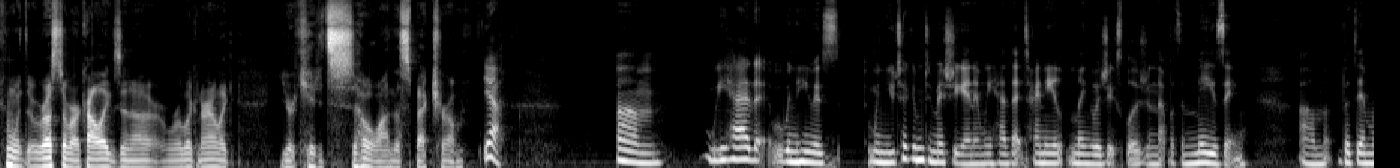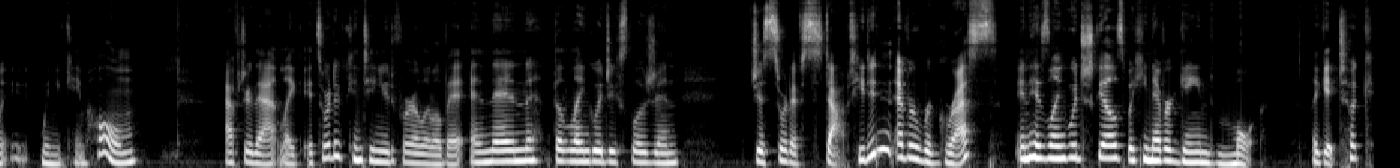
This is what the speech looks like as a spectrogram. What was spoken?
with the rest of our colleagues and uh, we're looking around like your kid is so on the spectrum Yeah. Um, we had when he was when you took him to Michigan, and we had that tiny language explosion. That was amazing. Um, but then when you came home, after that, like it sort of continued for a little bit, and then the language explosion just sort of stopped. He didn't ever regress in his language skills, but he never gained more. Like it took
